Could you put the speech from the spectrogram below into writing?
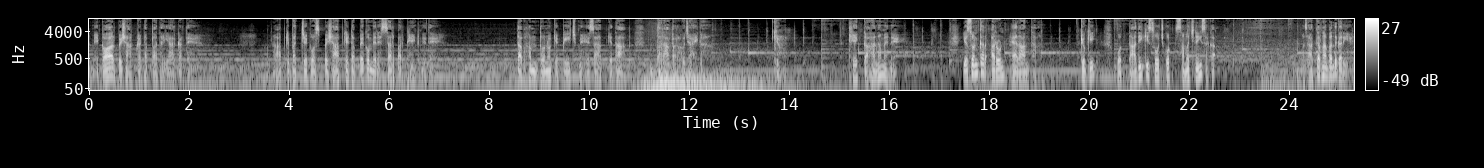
हम एक और पेशाब का डब्बा तैयार करते हैं। और आपके बच्चे को उस पेशाब के डब्बे को मेरे सर पर फेंकने दें। तब हम दोनों के बीच में हिसाब किताब बराबर हो जाएगा। क्यों? ठीक कहा ना मैंने। यह सुनकर अरुण हैरान था, क्योंकि वो दादी की सोच को समझ नहीं सका। मज़ाक करना बंद करिए।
